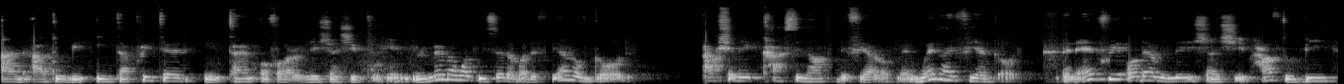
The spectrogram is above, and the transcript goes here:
and are to be interpreted in time of our relationship to Him. Remember what we said about the fear of God actually casting out the fear of men. When I fear God, then every other relationship have to be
